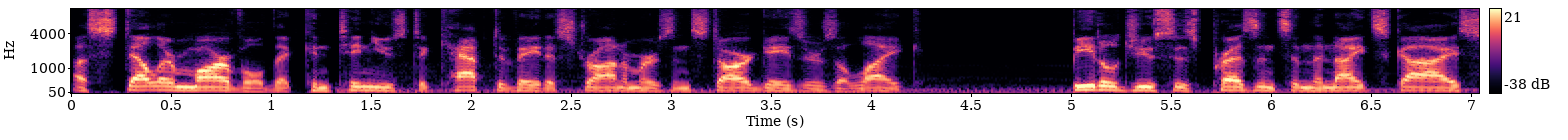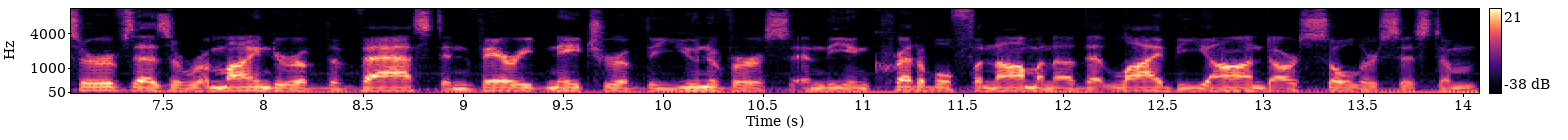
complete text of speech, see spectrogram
a stellar marvel that continues to captivate astronomers and stargazers alike. Betelgeuse's presence in the night sky serves as a reminder of the vast and varied nature of the universe and the incredible phenomena that lie beyond our solar system.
